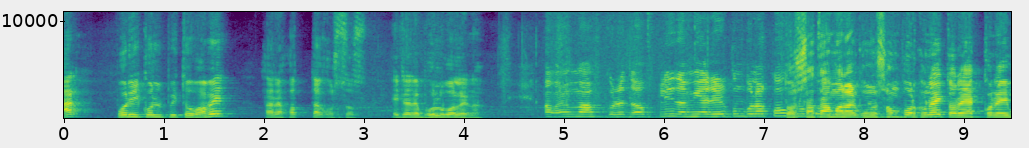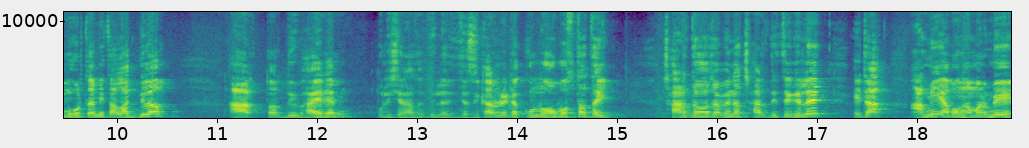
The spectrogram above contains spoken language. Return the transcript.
আর পরিকল্পিতভাবে তারা হত্যা করছস। এটারে ভুল বলে না। আমার মাফ করে দাও প্লিজ আমি আর এরকম বলার তোর সাথে আমার আর কোনো সম্পর্ক নাই। তোর এক্ষণে এই মুহূর্তে আমি তালাক দিলাম। আর তোর দুই ভাইয়ের আমি পুলিশের হাতে তুলে দিতেছি। কারণ এটা কোনো অবস্থাতেই ছাড় দেওয়া যাবে না। ছাড় দিতে গেলে এটা আমি এবং আমার মেয়ে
